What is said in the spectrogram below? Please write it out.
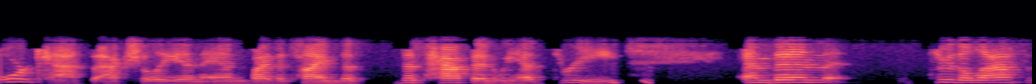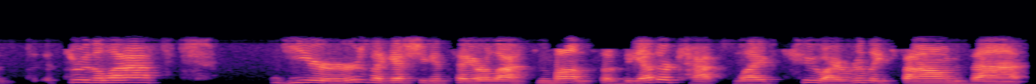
four cats actually, and, and by the time this this happened, we had three. And then through the last through the last years, I guess you could say, or last months of the other cat's life too, I really found that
